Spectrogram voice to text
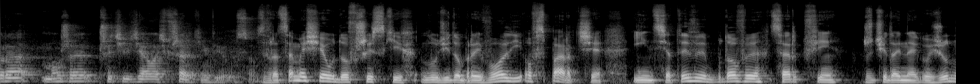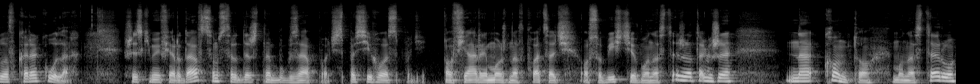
która może przeciwdziałać wszelkim wirusom. Zwracamy się do wszystkich ludzi dobrej woli o wsparcie i inicjatywy budowy cerkwi życiodajnego źródła w Karakulach. Wszystkim ofiardawcom serdeczne Bóg zapłać, spasi Gospodzi. Ofiary można wpłacać osobiście w monasterze, a także na konto monasteru.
